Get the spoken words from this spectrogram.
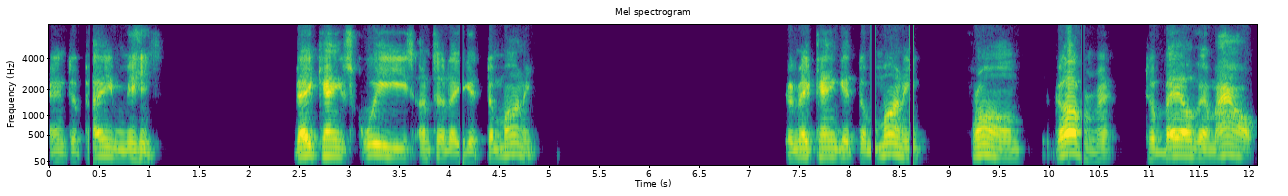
and to pay me. They can't squeeze until they get the money. And they can't get the money from the government to bail them out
